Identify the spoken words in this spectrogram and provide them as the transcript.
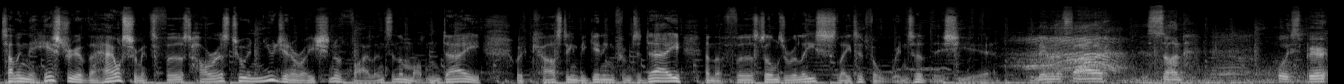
telling the history of the house from its first horrors to a new generation of violence in the modern day, with casting beginning from today and the first film's release slated for winter this year. Name of the Father, the Son, Holy Spirit.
